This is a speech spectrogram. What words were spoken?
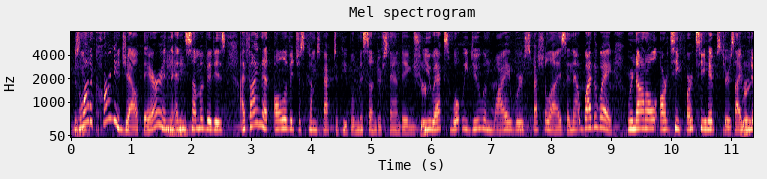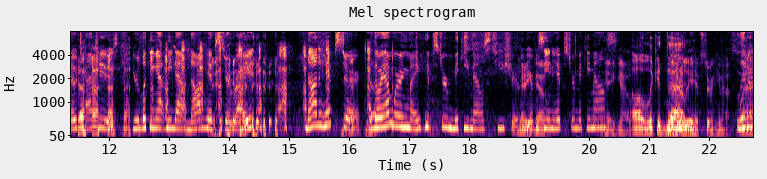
there's a lot of carnage out there, and, and some of it is. I find that all of it just comes back to people misunderstanding Sure. UX, what we do, and why we're specialized. And that, by the way, we're not all artsy fartsy hipsters. I have Right. no tattoos. You're looking at me now, not hipster, right? Not a hipster. Yeah. Though I am wearing my hipster Mickey Mouse T-shirt. Have you you ever go. seen hipster Mickey Mouse? There you go. Oh, look at that. Literally a hipster Mickey Mouse. Literally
